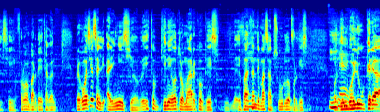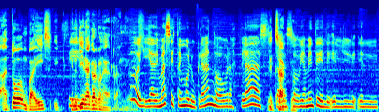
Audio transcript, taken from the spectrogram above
y sí, forma parte de esta... Pero como decías al, al inicio, esto tiene otro marco que es, es bastante más absurdo porque, es, Y- porque involucra a todo un país y que no tiene nada que ver con la guerra. No, y además se está involucrando a obras clásicas. Exacto. Obviamente el, el- el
